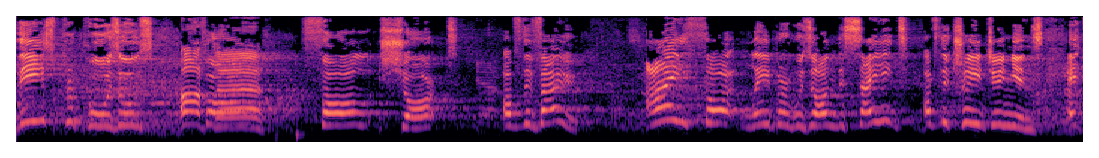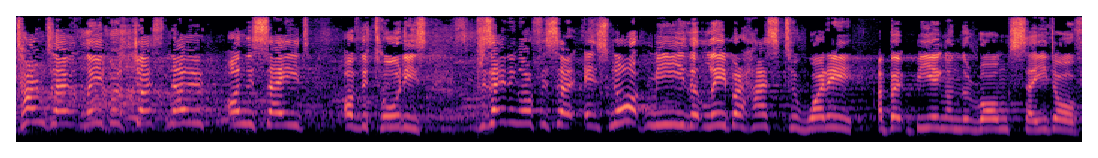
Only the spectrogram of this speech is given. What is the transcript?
These proposals Order. Fall, short of the vow. I thought Labour was on the side of the trade unions. It turns out Labour's just now on the side of the Tories. Presiding officer, it's not me that Labour has to worry about being on the wrong side of.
